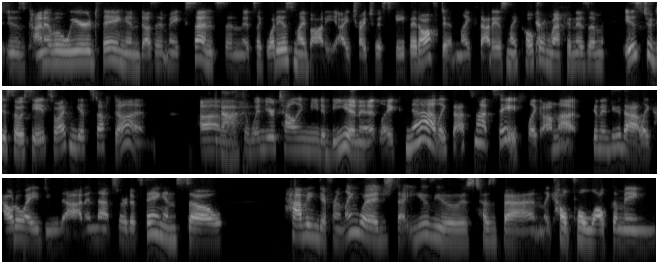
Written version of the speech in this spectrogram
is kind of a weird thing and doesn't make sense. And it's like what is my body? I try to escape it often. Like that is my coping yeah. mechanism is to dissociate so i can get stuff done. Um, yeah. so when you're telling me to be in it like nah like that's not safe. Like i'm not gonna do that. Like how do i do that? And that sort of thing. And so having different language that you've used has been like helpful, welcoming,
